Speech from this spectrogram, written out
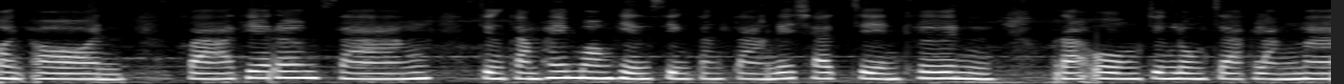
อ่อนๆ ฟ้าที่เริ่มสาง จึงทำให้มองเห็นสิ่งต่างๆ ได้ชัดเจนขึ้น พระองค์จึงลงจากหลังม้า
